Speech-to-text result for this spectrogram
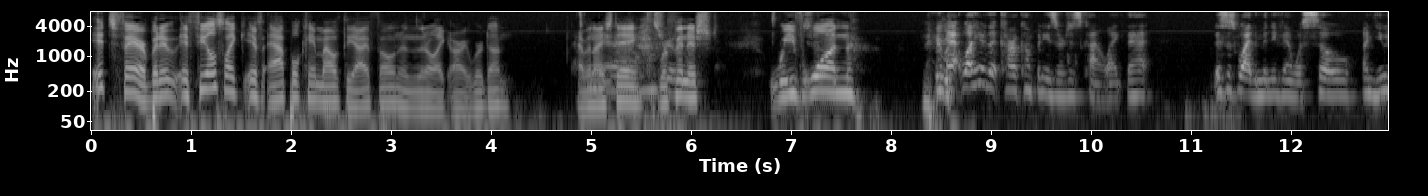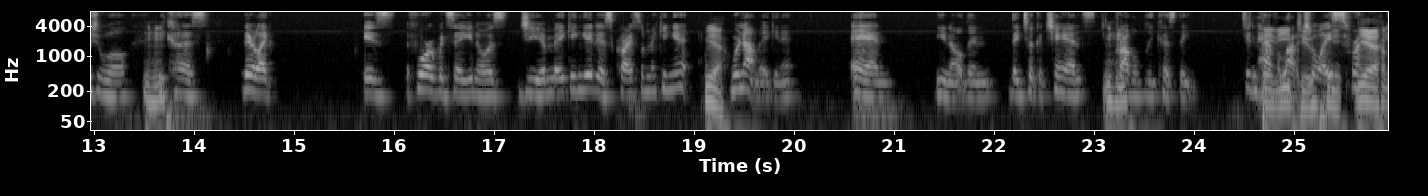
it's fair, but it, it feels like if Apple came out with the iPhone and they're like, "All right, we're done. Have a nice Yeah, day. true. We're finished. We've True. won." that, well, I hear that car companies are just kind of like that. This is why the minivan was so unusual Mhm. because they're like, is Ford would say, you know, is GM making it? Is Chrysler making it? Yeah. We're not making it. And, you know, then they took a chance, Mhm. probably because they didn't They have a lot to. of choice. Right? Yeah.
